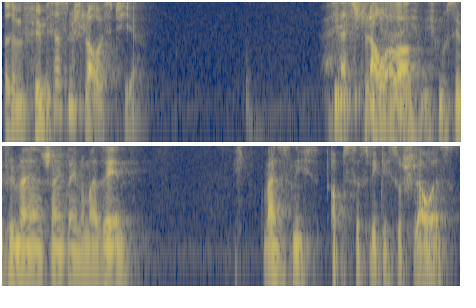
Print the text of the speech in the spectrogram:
Also im Film ist das ein schlaues Tier. Das heißt schlau, ich, aber. Ich, ich muss den Film ja anscheinend gleich nochmal sehen. Ich weiß es nicht, ob es das wirklich so schlau ist.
